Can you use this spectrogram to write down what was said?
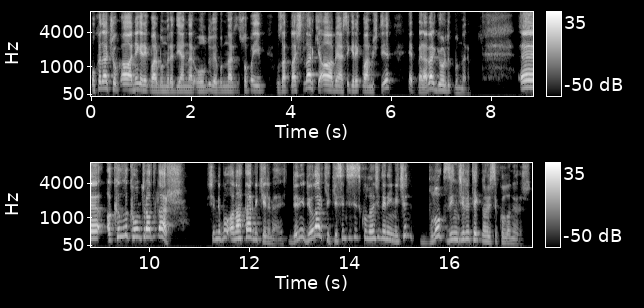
o kadar çok aa ne gerek var bunlara diyenler oldu ve bunlar sopayı uzaklaştılar ki aa meğerse gerek varmış diye hep beraber gördük bunları. Ee, akıllı kontratlar. Şimdi bu anahtar bir kelime. Deni, diyorlar ki kesintisiz kullanıcı deneyimi için blok zinciri teknolojisi kullanıyoruz.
